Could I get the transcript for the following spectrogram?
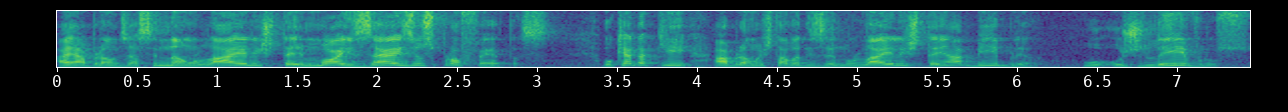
Aí Abraão diz assim: não, lá eles têm Moisés e os profetas. O que era que Abraão estava dizendo? Lá eles têm a Bíblia, os livros,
